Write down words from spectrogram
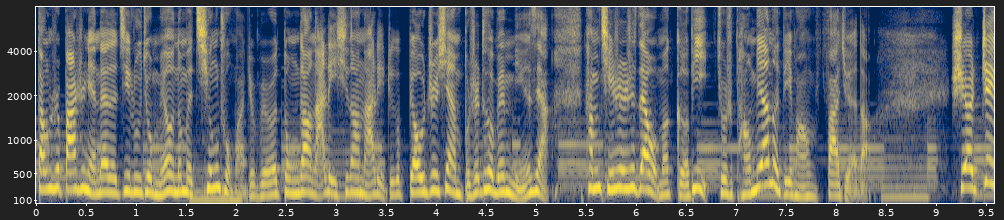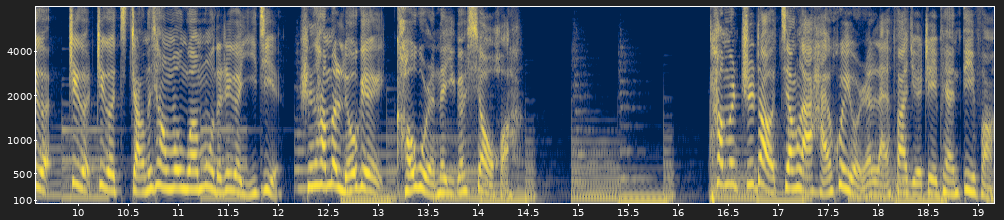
当时八十年代的记录就没有那么清楚嘛，就比如说东到哪里西到哪里，这个标志线不是特别明显，他们其实是在我们隔壁，就是旁边的地方发掘的。实际上，这个这个这个长得像瓮棺木的这个遗迹，是他们留给考古人的一个笑话。他们知道将来还会有人来发掘这片地方，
